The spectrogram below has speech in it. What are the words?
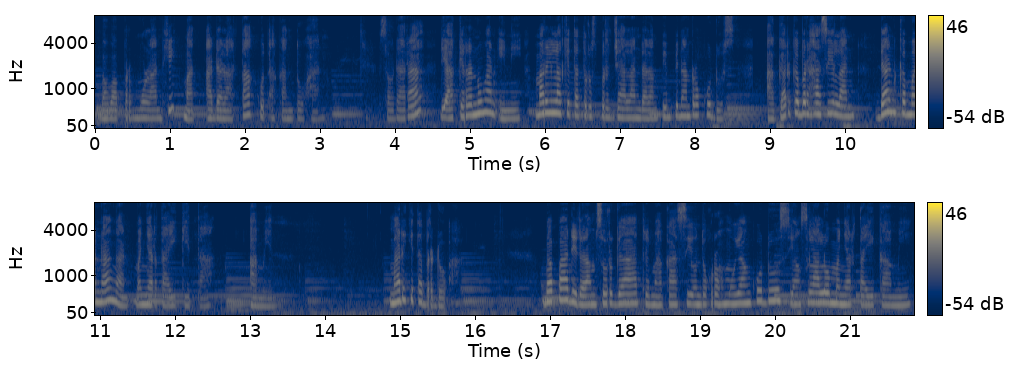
bahwa permulaan hikmat adalah takut akan Tuhan. Saudara, di akhir renungan ini, marilah kita terus berjalan dalam pimpinan Roh Kudus, agar keberhasilan dan kemenangan menyertai kita. Mari kita berdoa. Bapa di dalam surga, terima kasih untuk rohmu yang kudus yang selalu menyertai kami.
